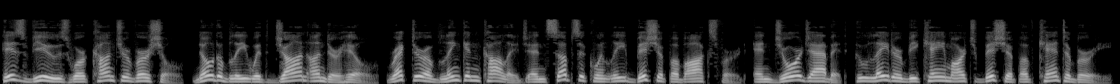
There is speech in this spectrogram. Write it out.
His views were controversial, notably with John Underhill, rector of Lincoln College and subsequently Bishop of Oxford, and George Abbot, who later became Archbishop of Canterbury.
